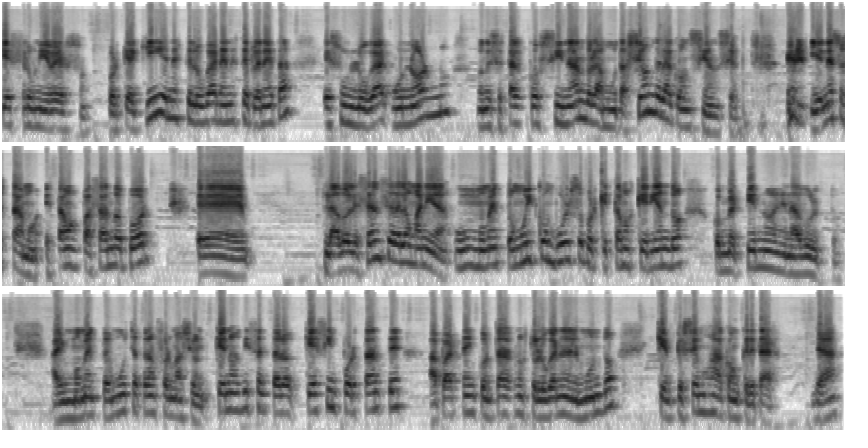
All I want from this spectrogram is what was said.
que es el universo. Porque aquí, en este lugar, en este planeta, es un lugar, un horno, donde se está cocinando la mutación de la conciencia. y en eso estamos. Estamos pasando por eh, la adolescencia de la humanidad, un momento muy convulso porque estamos queriendo convertirnos en adultos. Hay un momento de mucha transformación. ¿Qué nos dice el tarot? Que es importante, aparte de encontrar nuestro lugar en el mundo, que empecemos a concretar. ¿Ya?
